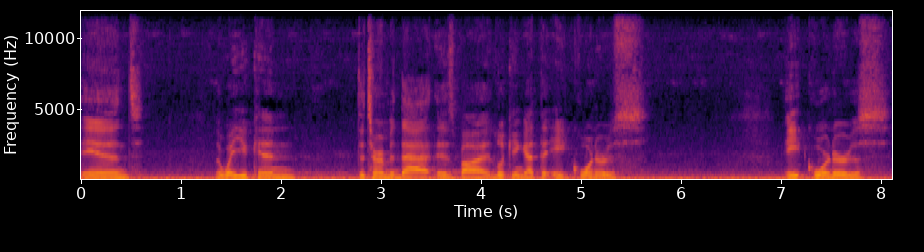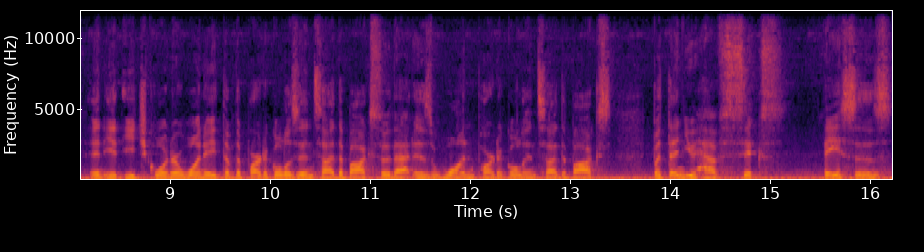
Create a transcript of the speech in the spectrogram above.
And the way you can determine that is by looking at the eight corners. Eight corners, and at each corner, one-eighth of the particle is inside the box, so that is one particle inside the box. But then you have six faces,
